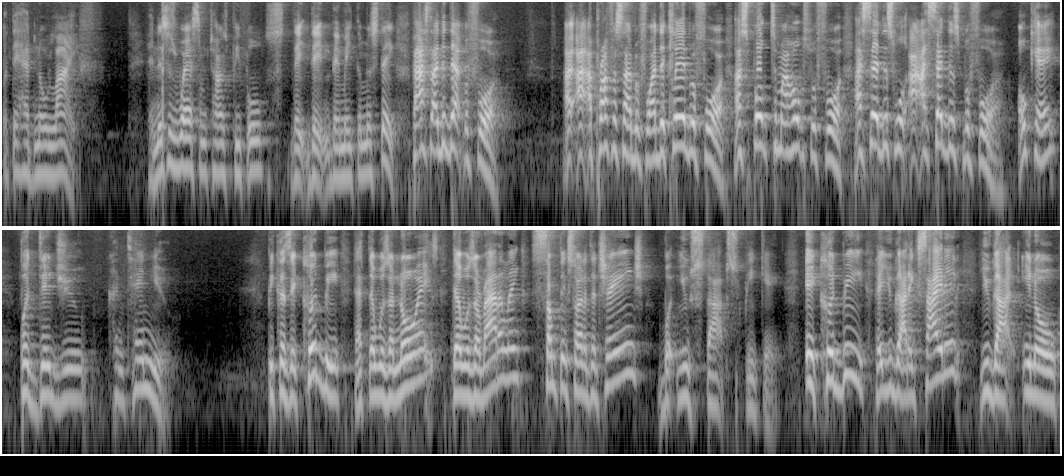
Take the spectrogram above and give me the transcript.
but they had no life. And this is where sometimes people they, they, they make the mistake. Pastor, I did that before. I, I, prophesied before. I declared before. I spoke to my hopes before. I said this will. I said this before. Okay, but did you continue? Because it could be that there was a noise, there was a rattling, something started to change, but you stopped speaking. It could be that you got excited, you got, you know,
